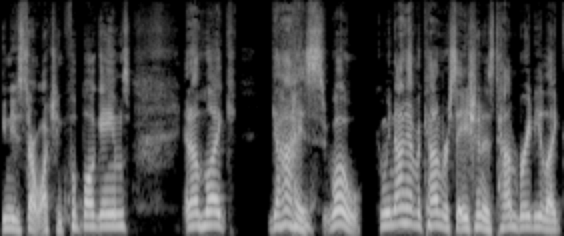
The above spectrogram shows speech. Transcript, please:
you need to start watching football games. And I'm like, guys, whoa, can we not have a conversation? Is Tom Brady like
